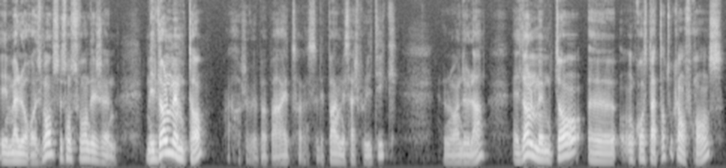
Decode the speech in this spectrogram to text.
et malheureusement, ce sont souvent des jeunes. Mais dans le même temps, alors je ne vais pas paraître, ce n'est pas un message politique, loin de là. Et dans le même temps, euh, on constate, en tout cas en France,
